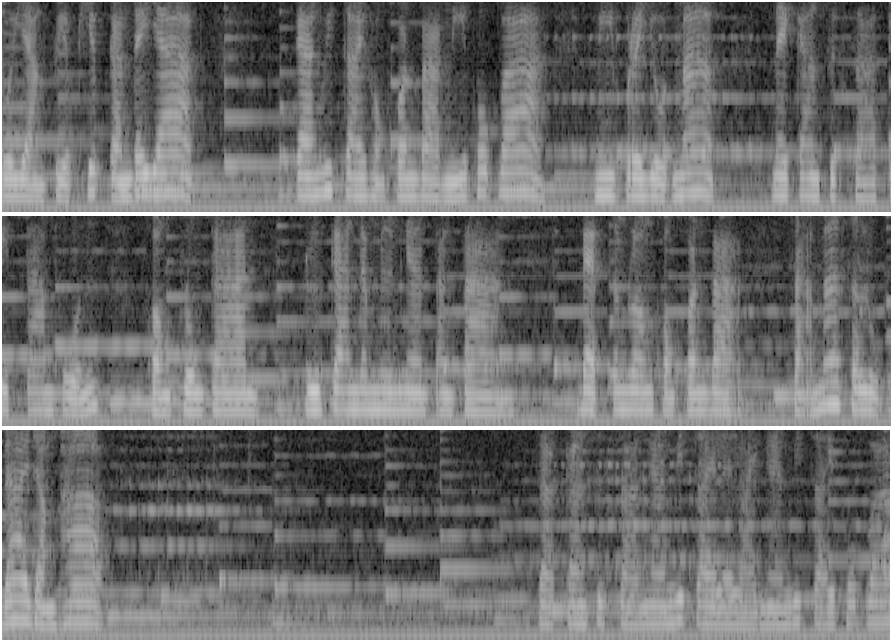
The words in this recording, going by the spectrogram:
ตัวอย่างเปรียบเทียบกันได้ยาก การวิจัยของคอนบากนี้พบว่า มีประโยชน์มาก ในการศึกษาติดตามผลของโครงการ หรือการดำเนินงานต่างๆ แบบจำลองของคอนบากสามารถสรุปได้ดังภาพ จากการศึกษางานวิจัยหลาย ๆ งานวิจัยพบว่า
